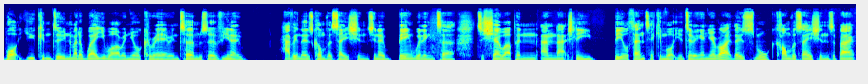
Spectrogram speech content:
what you can do no matter where you are in your career in terms of, you know, having those conversations, you know, being willing to to show up and and actually be authentic in what you're doing. And you're right, those small conversations about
